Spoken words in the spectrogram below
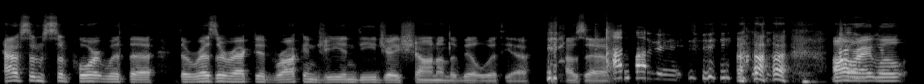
have some support with the the resurrected Rock N Gee and DJ Shawn on the bill with you. How's that? I love it. All right, well.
